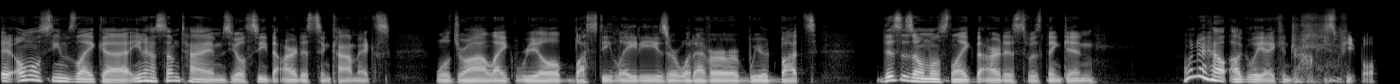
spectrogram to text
it almost seems like uh, you know how sometimes you'll see the artists in comics will draw like real busty ladies or whatever or weird butts. This is almost like the artist was thinking, I wonder how ugly I can draw these people.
